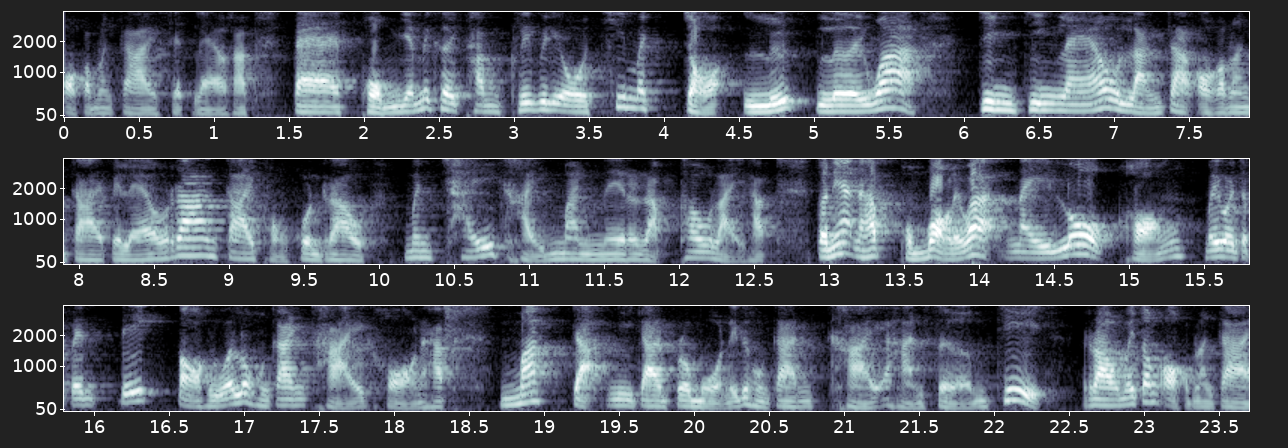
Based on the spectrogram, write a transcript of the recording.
ออกกำลังกายเสร็จแล้วครับ แต่ผมยังไม่เคยทำคลิปวิดีโอที่มาเจาะลึกเลยว่าจริงๆ แล้วหลังจากออกกำลังกายไปแล้ว ร่างกายของคนเรา มันใช้ไขมันในระดับเท่าไหร่ครับ ตอนนี้นะครับผมบอกเลยว่าในโลกของไม่ว่าจะเป็นติ๊กตอกหรือว่าโลกของการขายของนะครับ มักจะมีการโปรโมทในเรื่องของการขายอาหารเสริมที่ เราไม่ต้องออกกำลังกาย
